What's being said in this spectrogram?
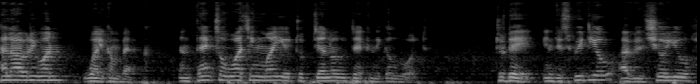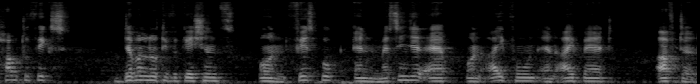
Hello everyone, welcome back and thanks for watching my YouTube channel Technical World. Today in this video I will show you how to fix double notifications on Facebook and Messenger app on iPhone and iPad after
